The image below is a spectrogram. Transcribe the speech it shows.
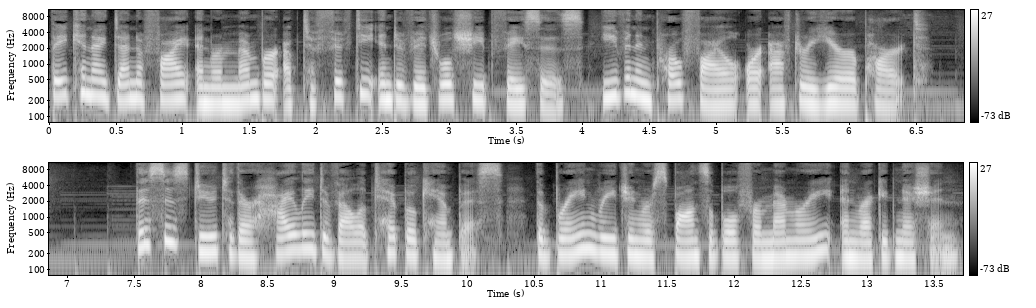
They can identify and remember up to 50 individual sheep faces, even in profile or after a year apart. This is due to their highly developed hippocampus, the brain region responsible for memory and recognition.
